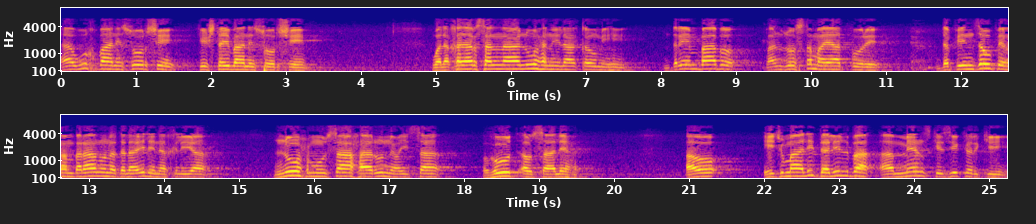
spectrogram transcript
اوخ باندې سور شي کشته باندې سور شي ولقد ارسلنا نوحا الى قومه دریم باب 50 آیات پورې د پنځو پیغمبرانو نه دلایل نقلیه نوح موسی هارون عیسی هود او صالح او اجمالی دلیل به مینس کې ذکر کی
